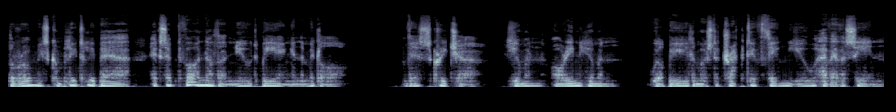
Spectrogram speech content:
The room is completely bare except for another nude being in the middle. This creature, human or inhuman, will be the most attractive thing you have ever seen.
